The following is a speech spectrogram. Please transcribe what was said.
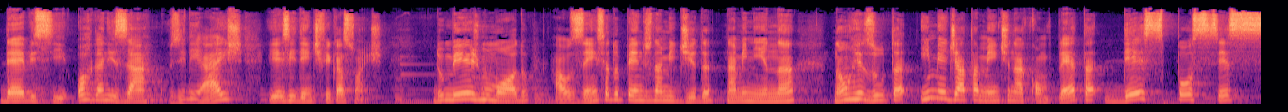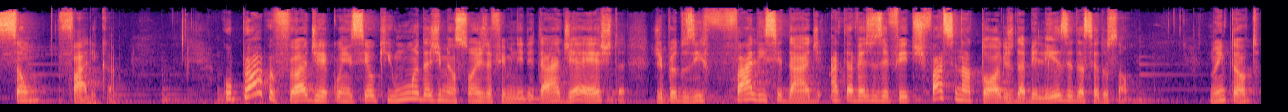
deve-se organizar os ideais e as identificações. Do mesmo modo, a ausência do pênis na medida na menina não resulta imediatamente na completa despossessão fálica. O próprio Freud reconheceu que uma das dimensões da feminilidade é esta, de produzir falicidade através dos efeitos fascinatórios da beleza e da sedução. No entanto,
